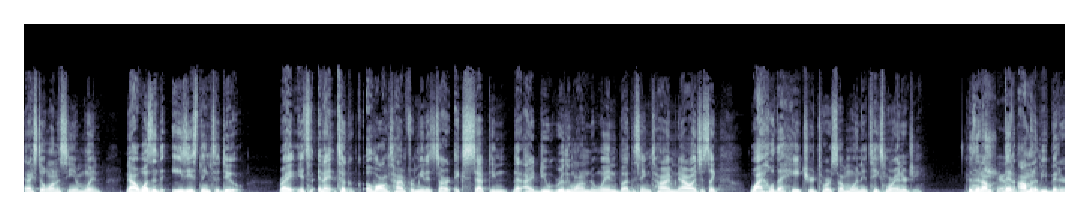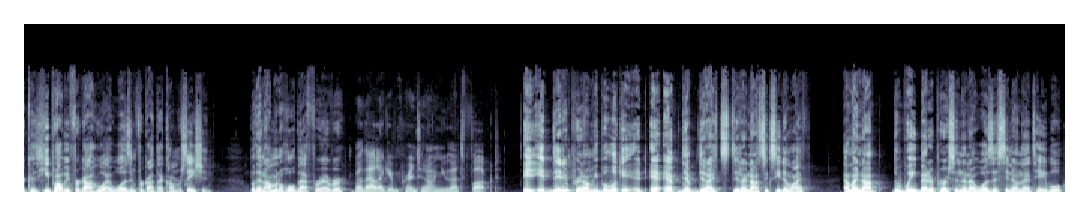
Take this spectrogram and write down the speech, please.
and I still want to see him win. Now, it wasn't the easiest thing to do, right? It's and it took a long time for me to start accepting that I do really want him to win, but at the same time, now it's just like, why hold that hatred towards someone? It takes more energy, because then I'm true. then I'm gonna be bitter because he probably forgot who I was and forgot that conversation, but then I'm gonna hold that forever. But that like imprinted on you. That's fucked. It, it did imprint on me, but look at it. it- it- Did, did I did I not succeed in life? Am I not the way better person than I was at sitting on that table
